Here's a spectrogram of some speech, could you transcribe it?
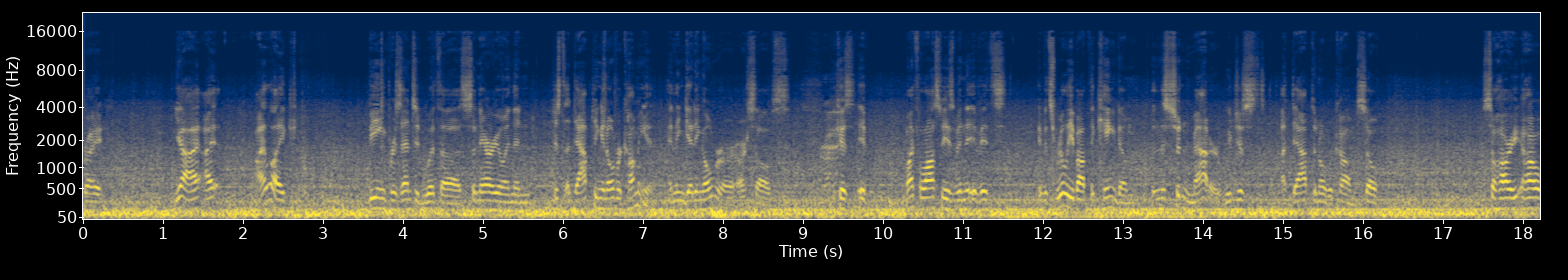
right. Yeah, I, I, I like being presented with a scenario and then just adapting and overcoming it, and then getting over our, ourselves. Because if my philosophy has been, if it's if it's really about the kingdom, then this shouldn't matter. We just adapt and overcome. So, so how are you, how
